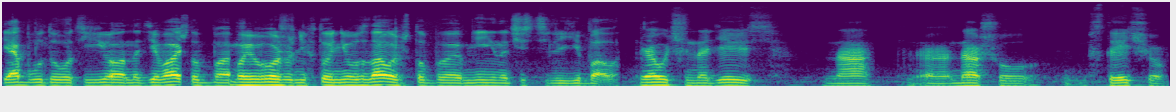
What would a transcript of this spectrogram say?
я буду вот ее надевать, чтобы мою рожу никто не узнал и чтобы мне не начистили ебало. Я очень надеюсь на Э, нашу встречу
